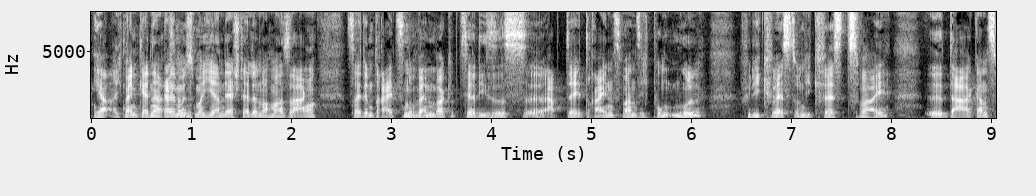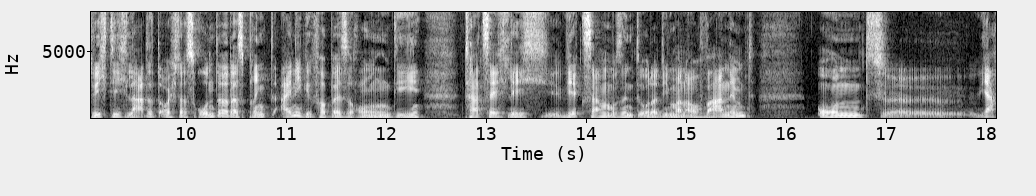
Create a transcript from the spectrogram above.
Ja, ich meine, generell Schön. müssen wir hier an der Stelle nochmal sagen, seit dem 13. November gibt es ja dieses äh, Update 23.0 für die Quest und die Quest 2. Äh, da ganz wichtig, ladet euch das runter. Das bringt einige Verbesserungen, die tatsächlich wirksam sind oder die man auch wahrnimmt. Und äh, ja,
